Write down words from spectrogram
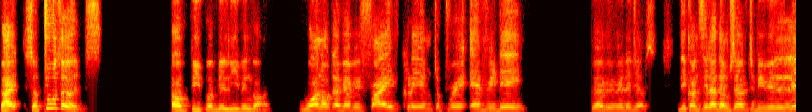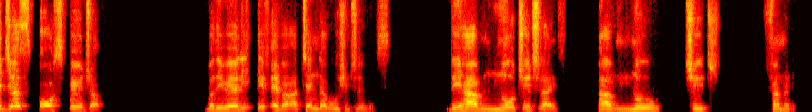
Right? So two thirds of people believe in God. One out of every five claim to pray every day. Very religious. They consider themselves to be religious or spiritual but they rarely, if ever, attend a worship service. They have no church life, have no church family.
